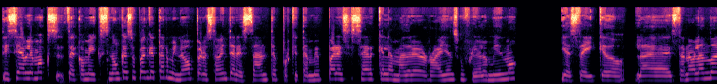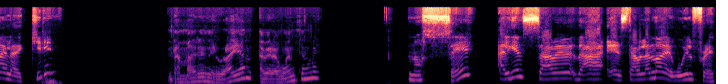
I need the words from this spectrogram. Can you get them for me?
Dice Hablemos de cómics. Nunca supe en qué terminó, pero estaba interesante porque también parece ser que la madre de Ryan sufrió lo mismo y hasta ahí quedó. ¿La, ¿Están hablando de la de Kirin? ¿La madre de Ryan? A ver, aguántenme. No sé. ¿Alguien sabe? Ah, está hablando de Wilfred.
